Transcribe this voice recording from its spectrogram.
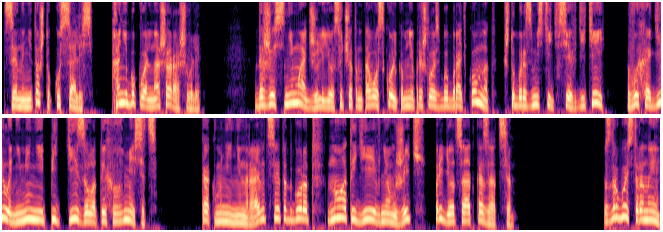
Цены не то что кусались, они буквально ошарашивали. Даже снимать жилье с учетом того, сколько мне пришлось бы брать комнат, чтобы разместить всех детей, выходило не менее пяти золотых в месяц. Как мне не нравится этот город, но от идеи в нем жить придется отказаться. С другой стороны,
